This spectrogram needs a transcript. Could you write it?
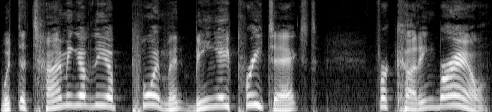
with the timing of the appointment being a pretext for cutting Brown.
